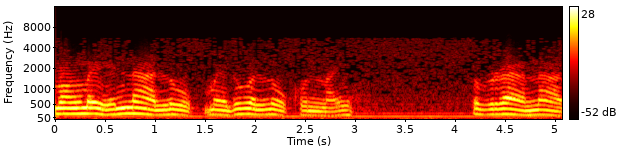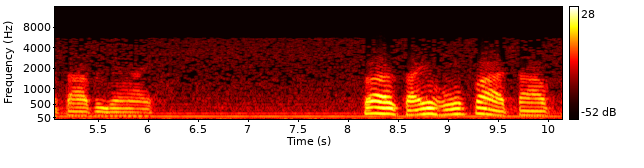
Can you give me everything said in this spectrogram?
มองไม่เห็นหน้าลูก ไม่รู้ว่าลูกคนไหนรูปร่างหน้าตาเป็นยังไงก็ใส่หูฝ้าตาฟ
